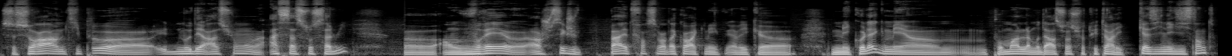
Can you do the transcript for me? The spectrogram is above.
ce sera un petit peu euh, une modération à sa sauce à lui. Euh, en vrai, euh, alors je sais que je vais pas être forcément d'accord avec mes avec euh, mes collègues, mais euh, pour moi la modération sur Twitter elle est quasi inexistante.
